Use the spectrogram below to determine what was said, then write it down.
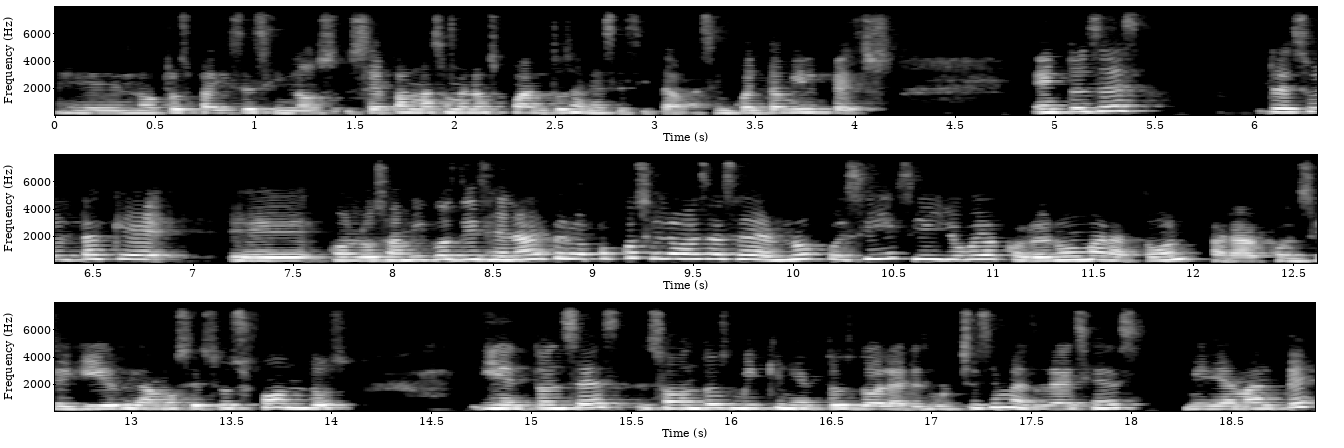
en, otros países y nos sepan más o menos cuánto se necesitaba, 50 mil pesos. Entonces, resulta que eh, con los amigos dicen, ay, pero ¿a poco sí lo vas a hacer? No, pues sí, sí, yo voy a correr un maratón para conseguir, digamos, esos fondos. Y entonces son 2.500 dólares. Muchísimas gracias, mi diamante.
